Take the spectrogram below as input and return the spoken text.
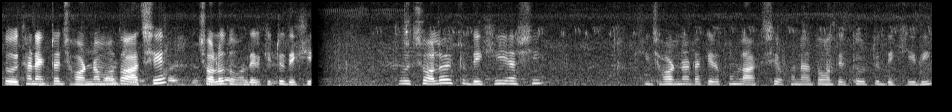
তো এখানে একটা ঝর্ণা মতো আছে। চলো তোমাদেরকে একটু দেখি। তো চলো একটু দেখিয়ে আসি কি ঝর্ণাটা কীরকম লাগছে ওখানে। তোমাদেরকেও একটু দেখিয়ে দিই।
